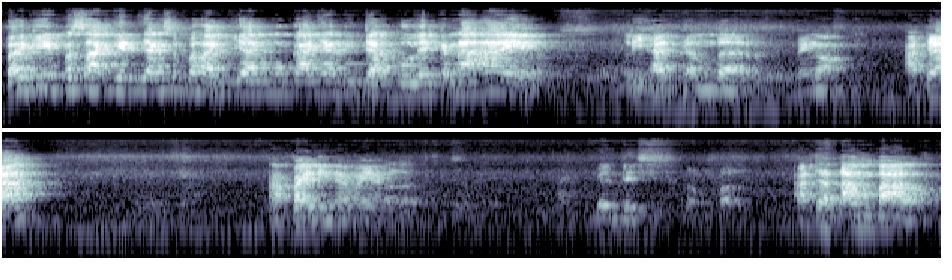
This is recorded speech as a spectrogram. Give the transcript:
Bagi pesakit yang sebahagian mukanya tidak boleh kena air, lihat gambar, tengok. Ada? Apa ini namanya? Bandage. Ada tampal.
